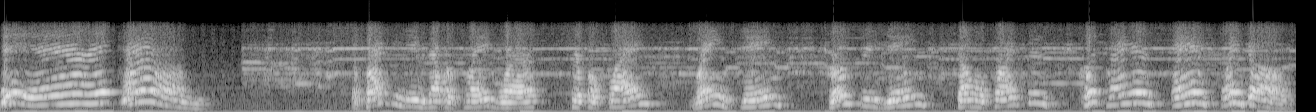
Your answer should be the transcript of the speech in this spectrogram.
here it comes! The pricing games that were played were Triple Play, Range Games, Grocery Games, Double Prices, Cliffhangers, and Plinko.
